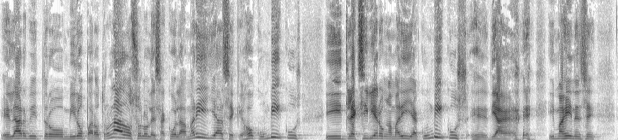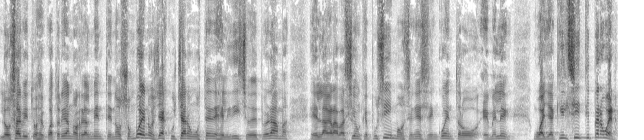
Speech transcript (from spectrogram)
El árbitro miró para otro lado, solo le sacó la amarilla, se quejó Cumbicus y le exhibieron amarilla a Cumbicus. Eh, imagínense, los árbitros ecuatorianos realmente no son buenos. Ya escucharon ustedes el inicio del programa, en la grabación que pusimos en ese encuentro Emelec Guayaquil City. Pero bueno,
